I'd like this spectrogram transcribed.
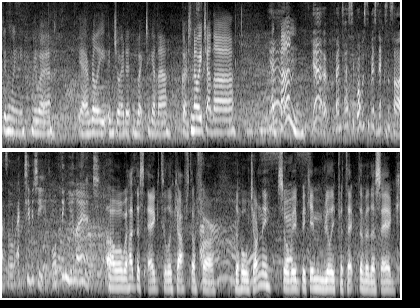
didn't we? We were, yeah, really enjoyed it and worked together, got to know each other, had fun. Yeah, fantastic. What was the best exercise or activity or thing you learned? Oh, well, we had this egg to look after for ah, the whole journey, so we became really protective of this egg,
